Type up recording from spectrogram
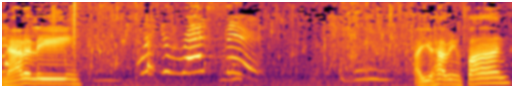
Natalie, Where's the rest of are you having fun?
